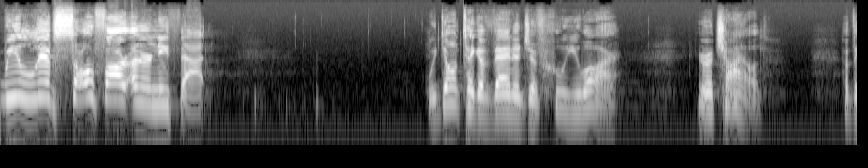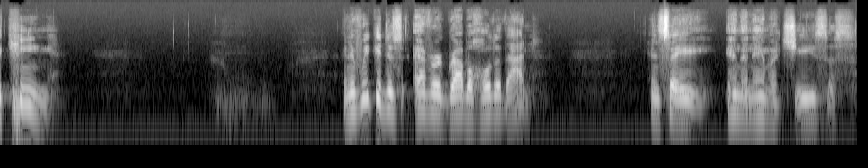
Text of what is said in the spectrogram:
we live so far underneath that, we don't take advantage of who you are. You're a child of the King. And if we could just ever grab a hold of that and say, in the name of Jesus,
